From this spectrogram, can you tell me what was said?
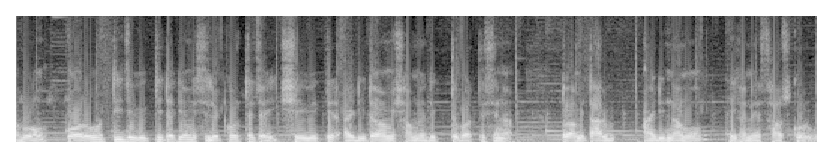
এবং পরবর্তী যে ব্যক্তিটাকে আমি সিলেক্ট করতে চাই, সেই ব্যক্তির আইডিটাও আমি সামনে দেখতে পারতেছি না। তো আমি তার আইডির নামও এখানে সার্চ করব।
